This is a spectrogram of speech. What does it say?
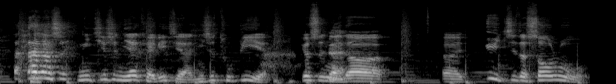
但但但是你其实你也可以理解，你是 To B，就是你的呃预计的收入，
